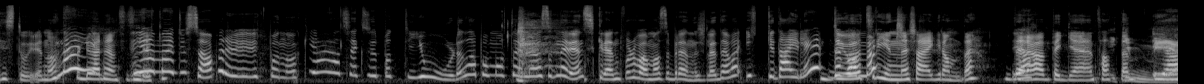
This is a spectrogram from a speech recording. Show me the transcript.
historien nå, for du er den eneste som Ja, drikker. nei, Du sa bare ut på nok. Ja, jeg hadde sex ut på et jorde, da, på en måte. Eller altså, nedi en skrent hvor det var masse brennesle. Det var ikke deilig. Du Det du og Trine Skei Grande. Dere Ja. har begge tatt Ikke den. med Ja.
